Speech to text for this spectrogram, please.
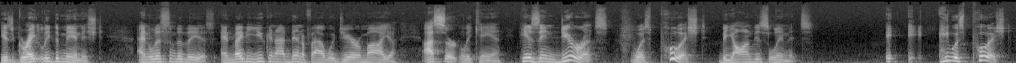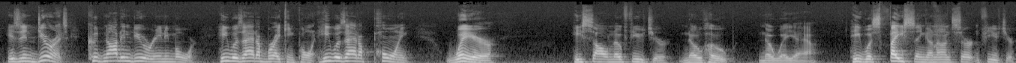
is greatly diminished. And listen to this, and maybe you can identify with Jeremiah I certainly can. His endurance was pushed beyond his limits. It, it, he was pushed. His endurance could not endure anymore. He was at a breaking point. He was at a point where he saw no future, no hope, no way out. He was facing an uncertain future.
